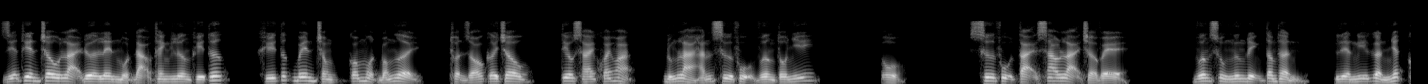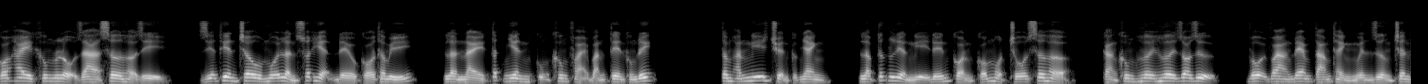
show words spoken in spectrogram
diễn thiên châu lại đưa lên một đạo thanh lương khí tức, khí tức bên trong có một bóng người, thuận gió cưới châu, tiêu sái khoái hoạt, đúng là hắn sư phụ Vương Tô Nhĩ. Ồ, sư phụ tại sao lại trở về? Vương Sùng ngưng định tâm thần, liền nghĩ gần nhất có hay không lộ ra sơ hở gì, diễn thiên châu mỗi lần xuất hiện đều có thâm ý, lần này tất nhiên cũng không phải bắn tên không đích. Tâm hắn nghĩ chuyển cực nhanh, lập tức liền nghĩ đến còn có một chỗ sơ hở, càng không hơi hơi do dự, vội vàng đem tám thành nguyên dương chân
